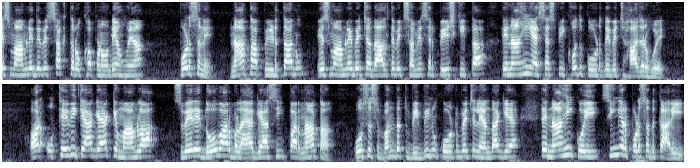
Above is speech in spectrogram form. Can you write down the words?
ਇਸ ਮਾਮਲੇ ਦੇ ਵਿੱਚ ਸਖਤ ਰੁਖ ਅਪਣਾਉਂਦਿਆਂ ਹੋਇਆਂ ਪੁਲਿਸ ਨੇ ਨਾ ਤਾਂ ਪੀੜਤਾ ਨੂੰ ਇਸ ਮਾਮਲੇ ਵਿੱਚ ਅਦਾਲਤ ਵਿੱਚ ਸਮੇਂ ਸਿਰ ਪੇਸ਼ ਕੀਤਾ ਤੇ ਨਾ ਹੀ ਐਸਐਸਪੀ ਖੁਦ ਕੋਰਟ ਦੇ ਵਿੱਚ ਹਾਜ਼ਰ ਹੋਏ। ਔਰ ਉੱਥੇ ਵੀ ਕਿਹਾ ਗਿਆ ਕਿ ਮਾਮਲਾ ਸਵੇਰੇ ਦੋ ਵਾਰ ਬੁਲਾਇਆ ਗਿਆ ਸੀ, ਪਰ ਨਾ ਤਾਂ ਉਸ ਸੰਬੰਧਿਤ ਬੀਬੀ ਨੂੰ ਕੋਰਟ ਵਿੱਚ ਲਿਆਂਦਾ ਗਿਆ ਤੇ ਨਾ ਹੀ ਕੋਈ ਸੀਨੀਅਰ ਪੁਲਿਸ ਅਧਿਕਾਰੀ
